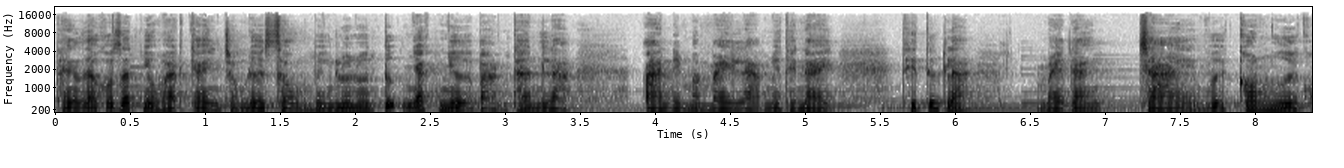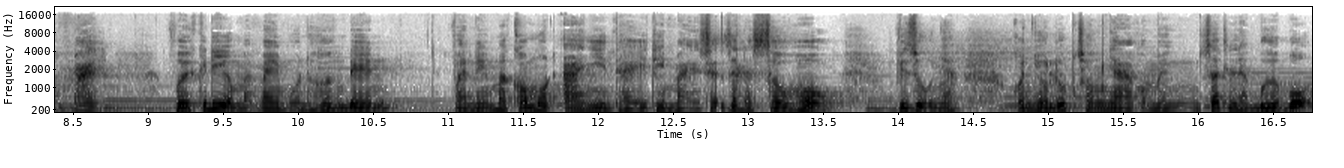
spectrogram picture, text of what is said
Thành ra có rất nhiều hoạt cảnh trong đời sống mình luôn luôn tự nhắc nhở bản thân là à nếu mà mày làm như thế này, thì tức là mày đang trái với con người của mày, với cái điều mà mày muốn hướng đến và nếu mà có một ai nhìn thấy thì mày sẽ rất là xấu hổ. Ví dụ nhé có nhiều lúc trong nhà của mình rất là bừa bộn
